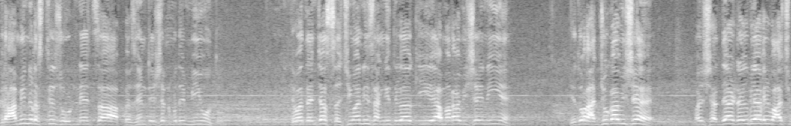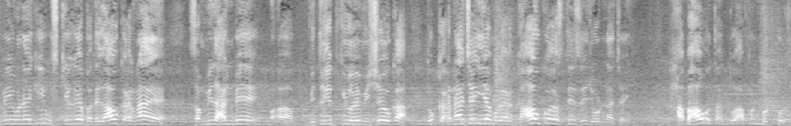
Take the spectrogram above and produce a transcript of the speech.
ग्रामीण रस्ते जोडण्याचा प्रेझेंटेशनमध्ये मी होतो. तेव्हा त्यांच्या सचिवांनी सांगितलं की हे हमारा विषय नाही आहे ये तो राज्यों का विषय है पर श्रद्धा अटल बिहारी वाजपेयी होने की उसके लिए बदलाव करना है. संविधान में वितरित किए हुए विषयों का? तो करना चाहिए मगर गांव को रस्ते से जोड़ना चाहिए. हा भाव होता तो आपण बघतोच.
